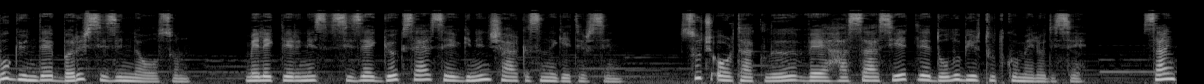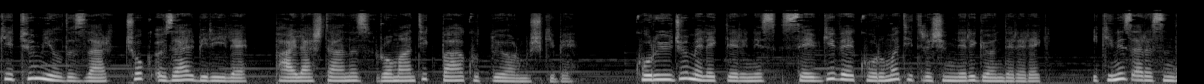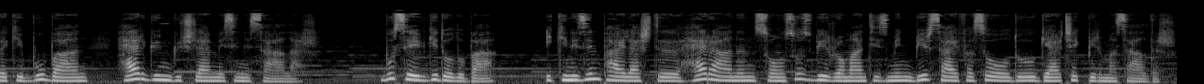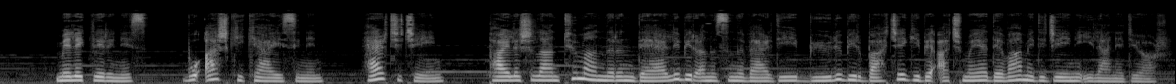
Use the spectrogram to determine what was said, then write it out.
Bugün de barış sizinle olsun. Melekleriniz size göksel sevginin şarkısını getirsin. Suç ortaklığı ve hassasiyetle dolu bir tutku melodisi. Sanki tüm yıldızlar çok özel biriyle paylaştığınız romantik bağ kutluyormuş gibi. Koruyucu melekleriniz sevgi ve koruma titreşimleri göndererek ikiniz arasındaki bu bağın her gün güçlenmesini sağlar. Bu sevgi dolu bağ, ikinizin paylaştığı her anın sonsuz bir romantizmin bir sayfası olduğu gerçek bir masaldır. Melekleriniz, bu aşk hikayesinin, her çiçeğin, paylaşılan tüm anların değerli bir anısını verdiği büyülü bir bahçe gibi açmaya devam edeceğini ilan ediyor.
